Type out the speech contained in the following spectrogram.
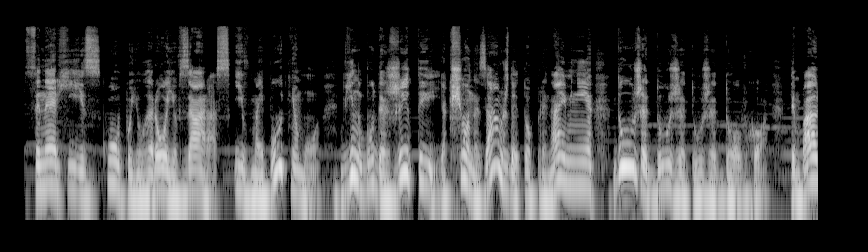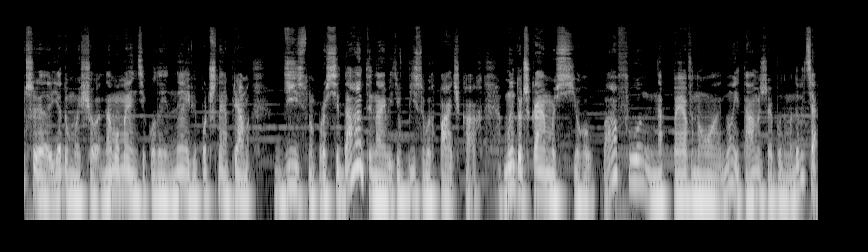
синергії з купою героїв зараз і в майбутньому він буде жити, якщо не завжди, то принаймні дуже дуже дуже довго. Тим паче, я думаю, що на моменті, коли Неві почне прям дійсно просідати навіть в бісових пачках, ми дочекаємось його бафу, напевно. Ну і там вже будемо дивитися,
